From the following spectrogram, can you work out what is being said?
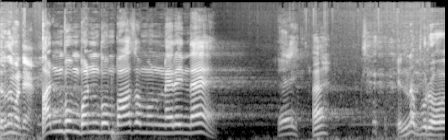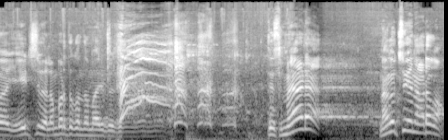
திருந்த மாட்டேன் அன்பும் பண்பும் பாசமும் நிறைந்த ஏய். ஆ? என்ன ப்ரோ எய்ட்ஸ் விளம்பரத்துக்கு வந்த மாதிரி பேசுறீங்க திஸ் மேட நகைச்சுவை நாடகம்.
